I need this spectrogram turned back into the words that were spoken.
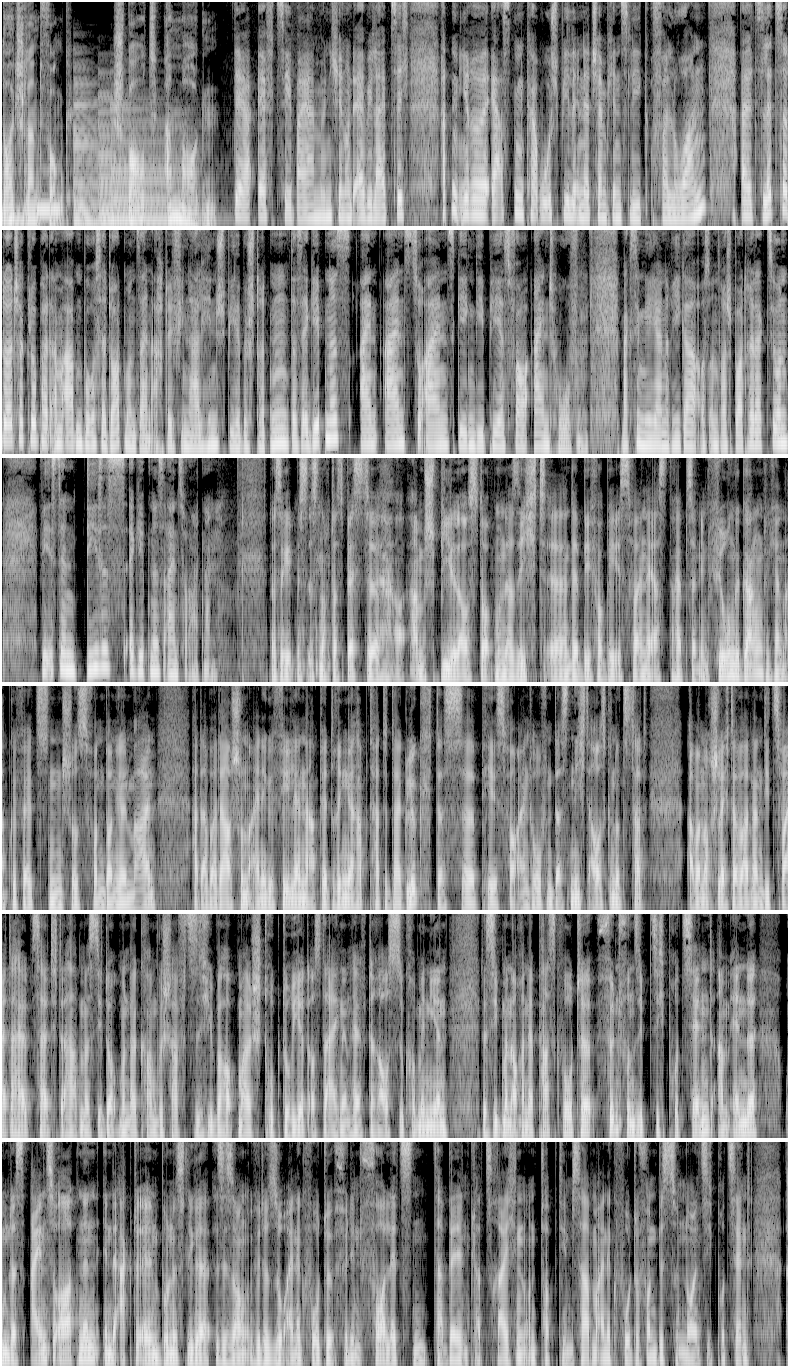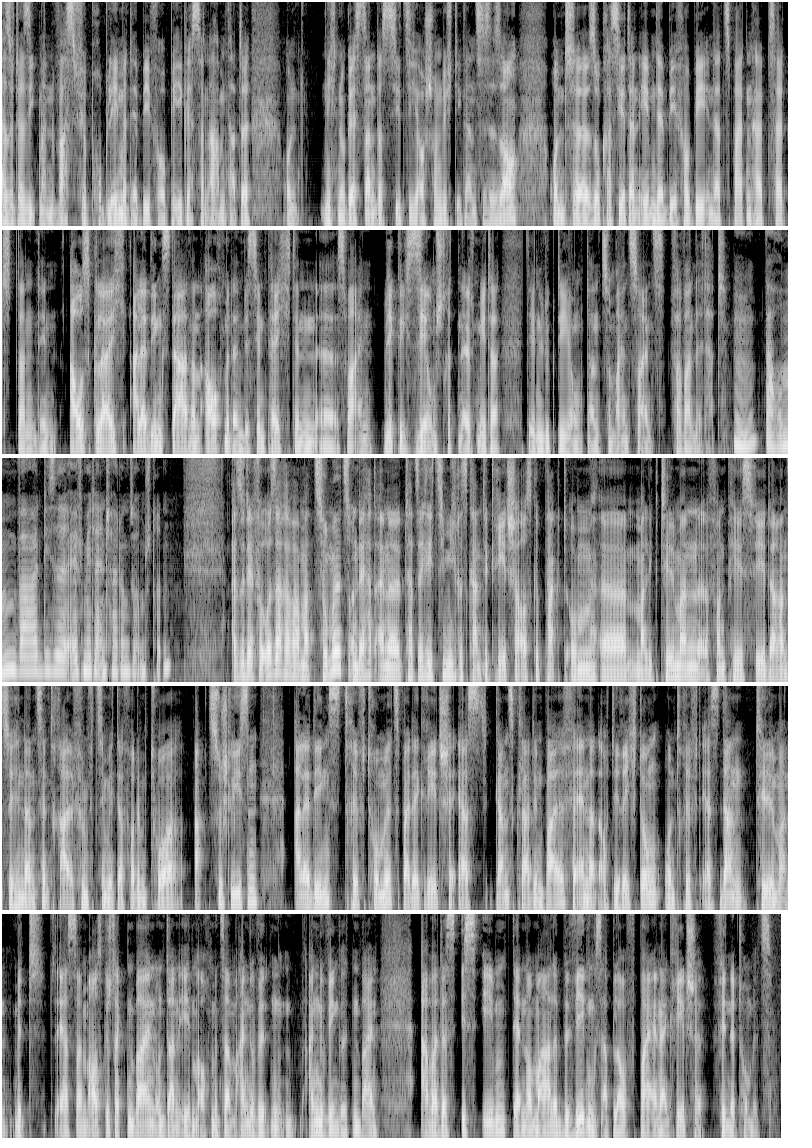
Deutschlandfunk. Sport am Morgen. Der FC Bayern München und RB Leipzig hatten ihre ersten K.O.-Spiele in der Champions League verloren. Als letzter deutscher Club hat am Abend Borussia Dortmund sein Achtelfinal-Hinspiel bestritten. Das Ergebnis ein 1 zu 1 gegen die PSV Eindhoven. Maximilian Rieger aus unserer Sportredaktion. Wie ist denn dieses Ergebnis einzuordnen? Das Ergebnis ist noch das Beste am Spiel aus Dortmunder Sicht. Äh, der BVB ist zwar in der ersten Halbzeit in Führung gegangen durch einen abgefälschten Schuss von Daniel Mahlen, hat aber da schon einige Fehler in der Abwehr drin gehabt, hatte da Glück, dass äh, PSV Eindhoven das nicht ausgenutzt hat. Aber noch schlechter war dann die zweite Halbzeit. Da haben es die Dortmunder kaum geschafft, sich überhaupt mal strukturiert aus der eigenen Hälfte rauszukombinieren. Das sieht man auch an der Passquote. 75 Prozent am Ende. Um das einzuordnen, in der aktuellen Bundesliga-Saison würde so eine Quote für den vorletzten Tabellenplatz reichen und Top-Teams haben eine Quote von bis zu 90 Prozent. Also da sieht man, was für Probleme der BVB gestern Abend hatte und nicht nur gestern, das zieht sich auch schon durch die ganze Saison. Und äh, so kassiert dann eben der BVB in der zweiten Halbzeit dann den Ausgleich. Allerdings da dann auch mit ein bisschen Pech, denn äh, es war ein wirklich sehr umstrittener Elfmeter, den Luc de Jong dann zum 1 zu 1 verwandelt hat. Mhm. Warum war diese Elfmeterentscheidung so umstritten? Also der Verursacher war Mats Hummels und der hat eine tatsächlich ziemlich riskante Grätsche ausgepackt, um äh, Malik Tillmann äh, von PSV daran zu hindern, zentral 15 Meter vor dem Tor abzuschließen. Allerdings trifft Hummels bei der Grätsche erst ganz klar den Ball, verändert auch die Richtung und trifft erst dann Tillmann mit erst seinem ausgestreckten Bein und dann eben auch mit seinem angewinkelten Bein. Aber das ist eben der normale Bewegungsablauf bei einer Grätsche, findet Hummels.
